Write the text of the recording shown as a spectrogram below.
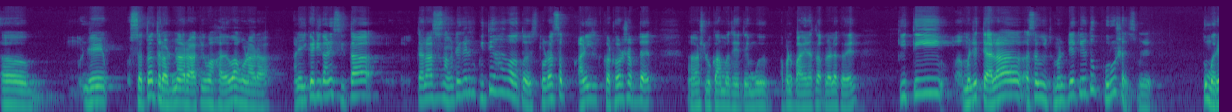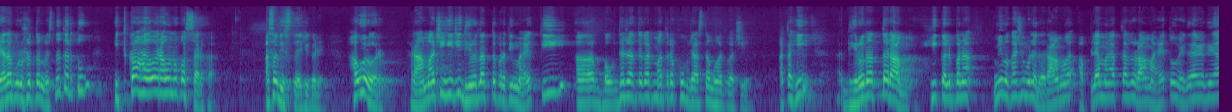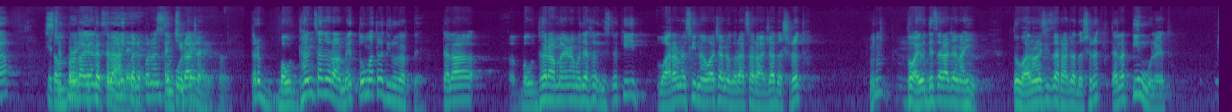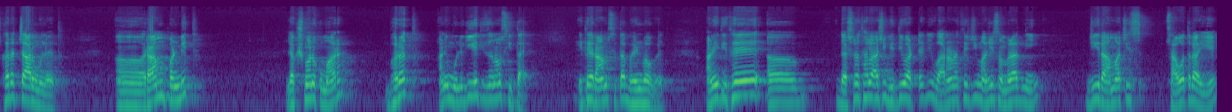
म्हणजे सतत रडणारा किंवा हळवा होणारा आणि एके ठिकाणी सीता त्याला असं सांगते की तू किती हळवा होतोयस? थोडंसं आणि कठोर शब्द आहेत श्लोकामध्ये ते मूळ आपण पाहिलं तर आपल्याला कळेल की ती म्हणजे त्याला असं विच- म्हणते की तू पुरुष आहेस म्हणजे तू मर्यादा पुरुषोत्तम आहेस ना तर तू इतका हळवा राहू नकोस सारखा. असं दिसतं एकीकडे. हावेवर रामाची ही जी धीरोदात्त प्रतिमा आहे ती बौद्ध जातकात मात्र खूप जास्त महत्त्वाची आहे. आता ही धीरोदात्त राम ही कल्पना मी मगाशी म्हटलं राम आपल्या मनातला जो राम आहे तो वेगळ्या वेगळ्या संप्रदायांचं आणि कल्पनांचं कोलाज आहे. हं. तर बौद्धांचा जो राम आहे तो मात्र धीरोदात्त आहे त्याला बौद्ध रामायणामध्ये असं दिसतं की वाराणसी नावाच्या नगराचा राजा दशरथ? तो अयोध्येचा राजा नाही तो वाराणसीचा राजा दशरथ त्याला तीन मुलं आहेत खरं चार मुलं आहेत राम पंडित लक्ष्मण कुमार भरत आणि मुलगी आहे तिचं नाव सीता आहे इथे राम सीता बहीण भाऊ आहेत आणि तिथे दशरथाला अशी भीती वाटते की वाराणसीची माझी सम्राज्ञी जी रामाची स- सावत्र आहे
